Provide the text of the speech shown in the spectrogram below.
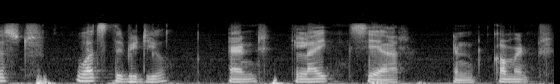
Just watch the video and like share and comment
